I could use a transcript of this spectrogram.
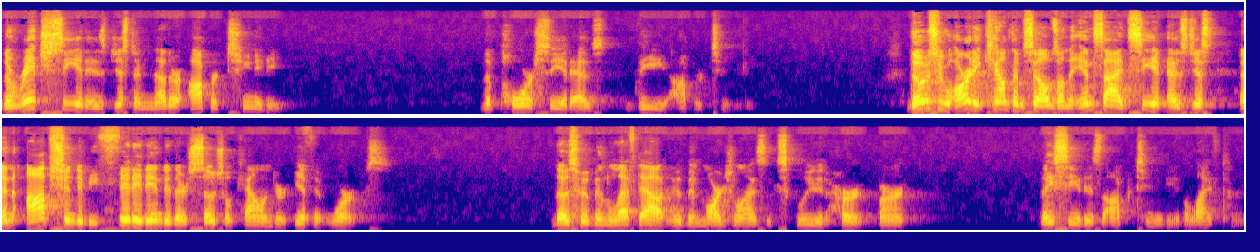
The rich see it as just another opportunity. The poor see it as the opportunity. Those who already count themselves on the inside see it as just an option to be fitted into their social calendar if it works. Those who have been left out, who have been marginalized, excluded, hurt, burnt, they see it as the opportunity of a lifetime.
